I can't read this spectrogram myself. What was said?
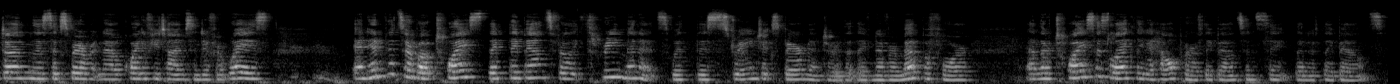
we've done this experiment now quite a few times in different ways, and infants are about twice, they, they bounce for like three minutes with this strange experimenter that they've never met before, and they're twice as likely to help her if they bounce in sync than if they bounce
